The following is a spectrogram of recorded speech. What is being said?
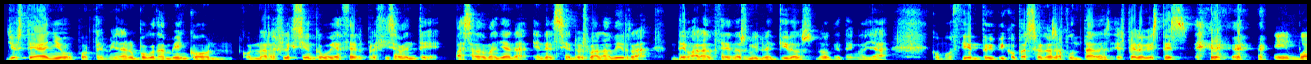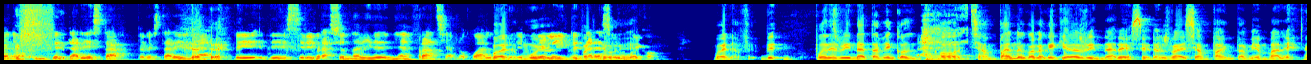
Yo este año, por terminar un poco también con, una reflexión que voy a hacer precisamente pasado mañana en el Se nos va la birra de balance de 2022, ¿no? Que tengo ya como ciento y pico personas apuntadas. Espero que estés. Eh, bueno, intentaré estar, pero estaré ya de, celebración navideña en Francia, lo cual bueno, eh, muy, le intentaré hacer un hueco. Bueno, puedes brindar también con, con champán o con lo que quieras brindar, ¿eh? Se nos va el champán, también vale.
